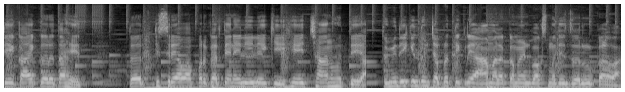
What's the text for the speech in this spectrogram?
ते काय करत आहेत? तर तिसऱ्या वापरकर्त्याने लिहिले की हे छान होते. तुम्ही देखील तुमच्या प्रतिक्रिया आम्हाला कमेंट बॉक्समध्ये जरूर कळवा.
